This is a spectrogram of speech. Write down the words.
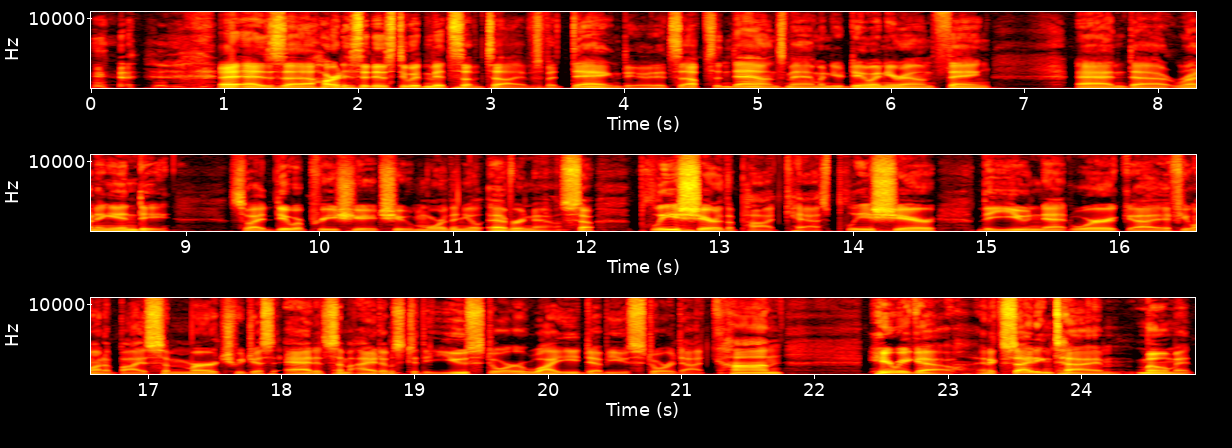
as uh, hard as it is to admit sometimes, but dang, dude, it's ups and downs, man, when you're doing your own thing and uh, running indie. So I do appreciate you more than you'll ever know. So please share the podcast. Please share the U Network. Uh, if you want to buy some merch, we just added some items to the U Store, yewstore.com. Here we go. An exciting time, moment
